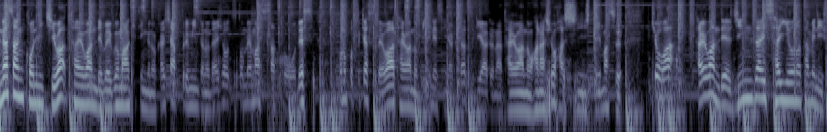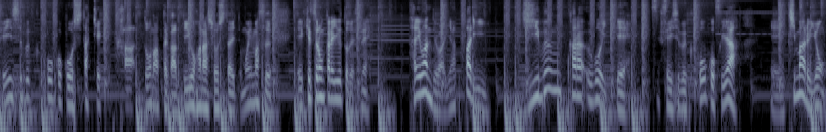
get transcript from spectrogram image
皆さん、こんにちは。台湾で Web マーケティングの会社アップルミントの代表を務めます佐藤です。このポッドキャストでは台湾のビジネスに役立つリアルな台湾のお話を発信しています。今日は台湾で人材採用のために Facebook 広告をした結果どうなったかというお話をしたいと思います。えー、結論から言うとですね、台湾ではやっぱり自分から動いて Facebook 広告や104っ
